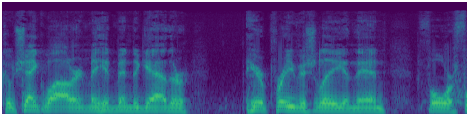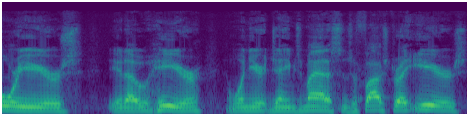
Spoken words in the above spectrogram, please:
Coach Shankweiler and me had been together here previously, and then for four years, you know, here, and one year at James Madison. So five straight years,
